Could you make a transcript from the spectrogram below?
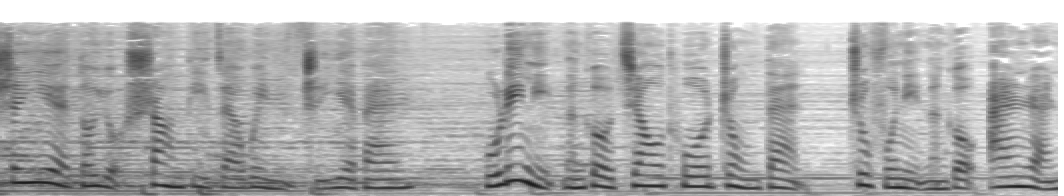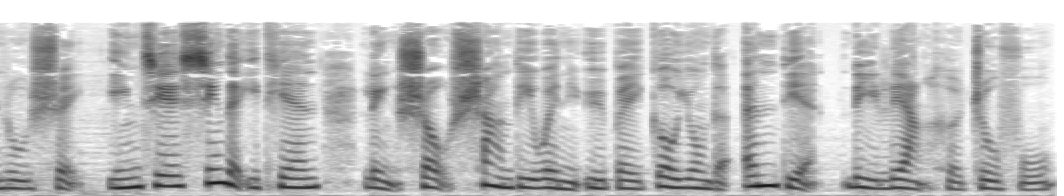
深夜都有上帝在为你值夜班，鼓励你能够交托重担，祝福你能够安然入睡，迎接新的一天，领受上帝为你预备够用的恩典、力量和祝福。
